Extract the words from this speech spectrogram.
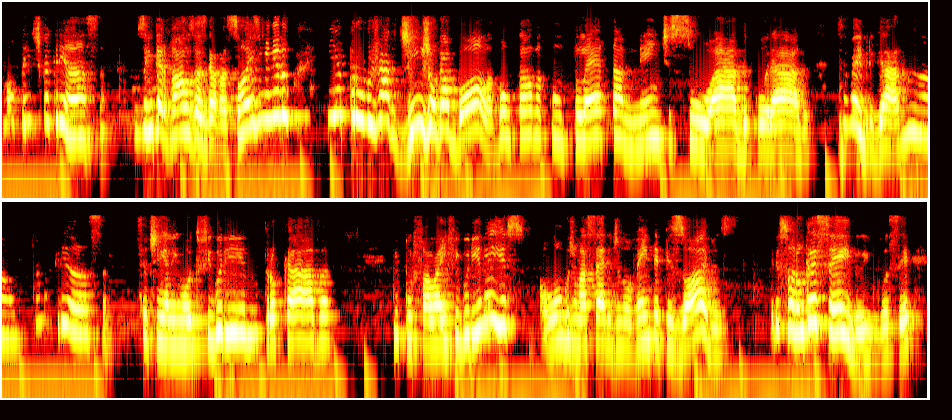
uma autêntica criança. Os intervalos das gravações, o menino ia para o jardim jogar bola, voltava completamente suado, corado. Você vai brigar? Não, é uma criança. Você tinha ali um outro figurino, trocava. E por falar em figurino, é isso. Ao longo de uma série de 90 episódios, eles foram crescendo e você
